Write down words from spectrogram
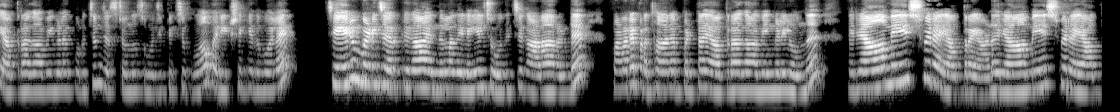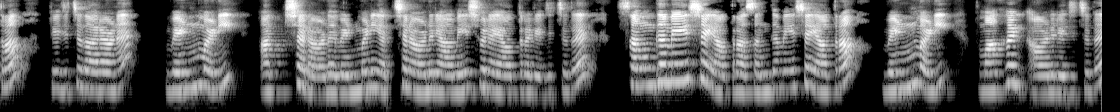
യാത്രാ കാവ്യങ്ങളെ കുറിച്ചും ജസ്റ്റ് ഒന്ന് സൂചിപ്പിച്ചു പോവാം. പരീക്ഷയ്ക്ക് ഇതുപോലെ ചേരുംപടി ചേർക്കുക എന്നുള്ള നിലയിൽ ചോദിച്ചു കാണാറുണ്ട്. വളരെ പ്രധാനപ്പെട്ട യാത്രാകാവ്യങ്ങളിൽ ഒന്ന് രാമേശ്വര യാത്രയാണ്. രാമേശ്വര യാത്ര രചിച്ചതാരാണ്? വെൺമണി അച്ഛനാണ്. വെൺമണി അച്ഛനാണ് രാമേശ്വര യാത്ര രചിച്ചത്. സംഗമേശ യാത്ര സംഗമേശ യാത്ര വെൺമണി മഹൻ ആണ് രചിച്ചത്.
